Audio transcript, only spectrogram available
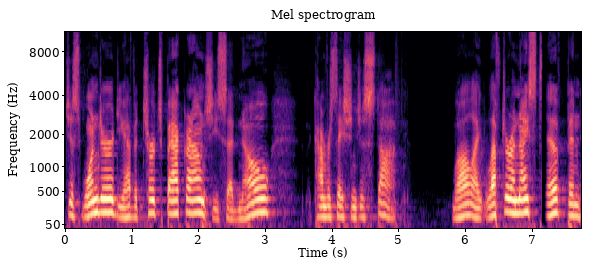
just wondered, do you have a church background? She said, No. The conversation just stopped. Well, I left her a nice tip and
